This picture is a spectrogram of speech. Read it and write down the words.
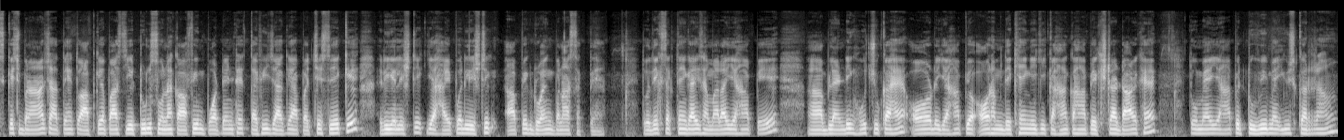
स्केच बनाना चाहते हैं तो आपके पास ये टूल्स होना काफ़ी इंपॉर्टेंट है, तभी जाके आप अच्छे से एक रियलिस्टिक या हाइपर रियलिस्टिक आप एक ड्राइंग बना सकते हैं। तो देख सकते हैं गाइज़ हमारा यहाँ पे ब्लेंडिंग हो चुका है और यहाँ पे और हम देखेंगे कि कहाँ कहाँ पे एक्स्ट्रा डार्क है। तो मैं यहाँ पे टू में यूज़ कर रहा हूँ।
